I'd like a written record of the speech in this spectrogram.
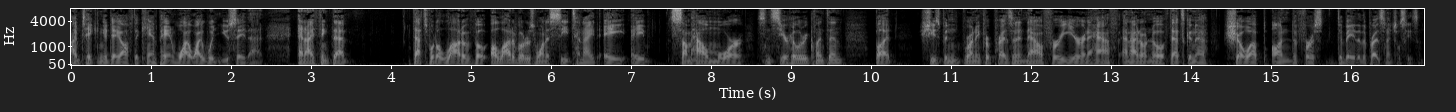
I'm taking a day off the campaign? Why why wouldn't you say that? And I think that that's what a lot of vote a lot of voters want to see tonight a a somehow more sincere Hillary Clinton, but she's been running for president now for a year and a half, and I don't know if that's going to show up on the first debate of the presidential season.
